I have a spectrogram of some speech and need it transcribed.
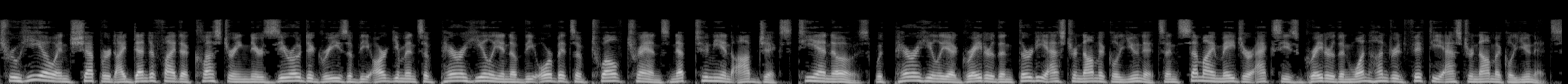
Trujillo and Sheppard identified a clustering near 0 degrees of the arguments of perihelion of the orbits of 12 trans-Neptunian objects TNOs with perihelia greater than 30 astronomical units and semi-major axes greater than 150 astronomical units.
